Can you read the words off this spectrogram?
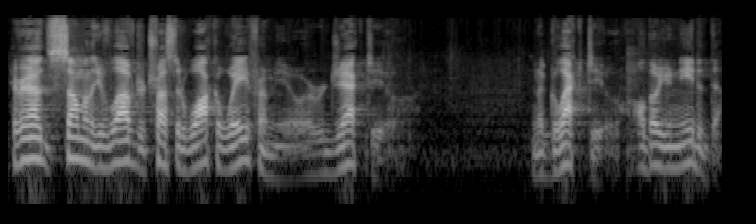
Have you ever had someone that you've loved or trusted walk away from you or reject you, neglect you, although you needed them?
